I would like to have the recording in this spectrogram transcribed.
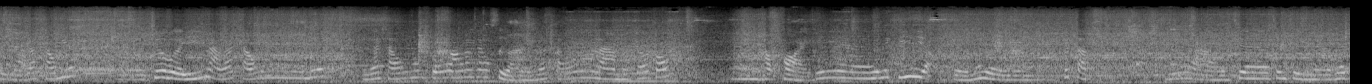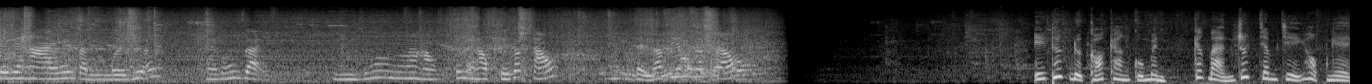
thì là các cháu biết. Ờ, chưa vừa ý là các cháu cũng biết. Thì các cháu cũng cố gắng các cháu sửa để các cháu làm một tốt. Ừ, học hỏi cái, những cái ký hiệu của những người khuyết tật. Như là trên, chương trình VTV2 gần 10 rưỡi thầy cũng dạy. Thì mình cũng học cái này học từ các cháu, để giao tiếp với các cháu. Ý thức được khó khăn của mình các bạn rất chăm chỉ học nghề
